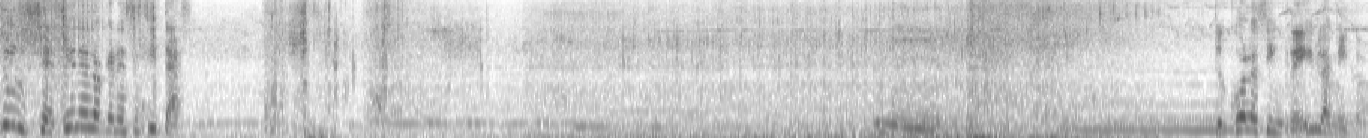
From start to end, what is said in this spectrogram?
¡Dulce! ¡Tiene lo que necesitas! Mm. Tu cola es increíble, amigo.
